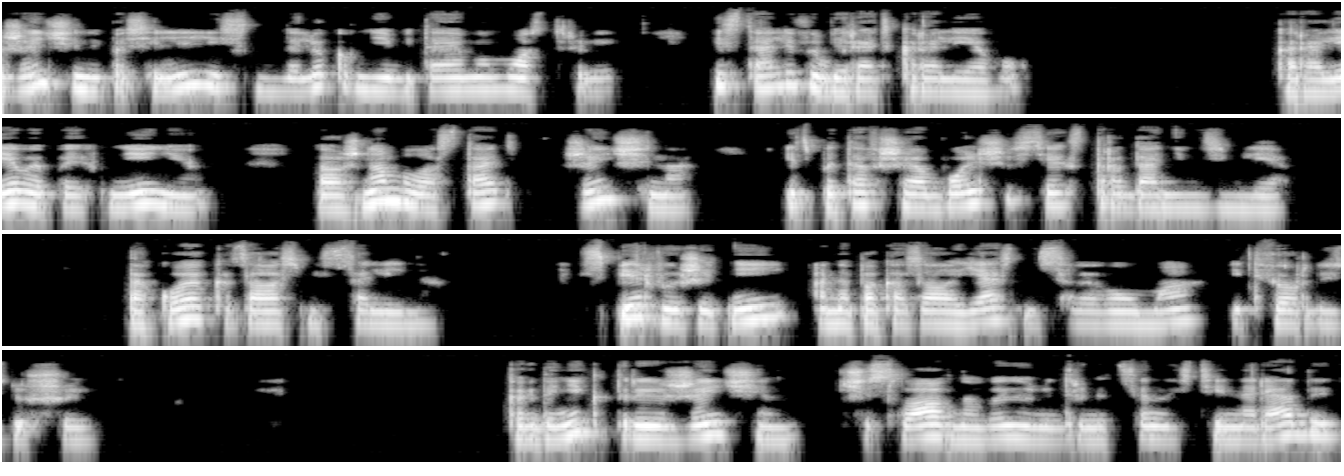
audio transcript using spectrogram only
женщины поселились на далеком необитаемом острове и стали выбирать королеву. Королевой, по их мнению, должна была стать женщина, испытавшая больше всех страданий на земле. Такой оказалась мисс Салина. С первых же дней она показала ясность своего ума и твердость души. Когда некоторые из женщин тщеславно вынули драгоценности и наряды,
